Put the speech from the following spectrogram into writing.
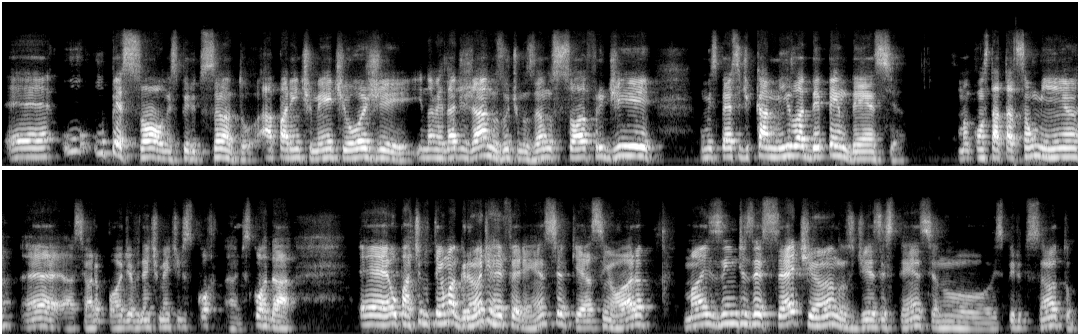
É, o, o pessoal no Espírito Santo, aparentemente hoje, e na verdade já nos últimos anos, sofre de uma espécie de Camila dependência. Uma constatação minha, é, a senhora pode evidentemente discordar. discordar. É, o partido tem uma grande referência, que é a senhora, mas em 17 anos de existência no Espírito Santo,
